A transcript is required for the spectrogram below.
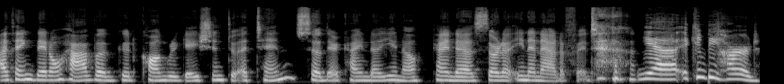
I think they don't have a good congregation to attend. So they're kind of, you know, kind of sort of in and out of it. Yeah, it can be hard.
